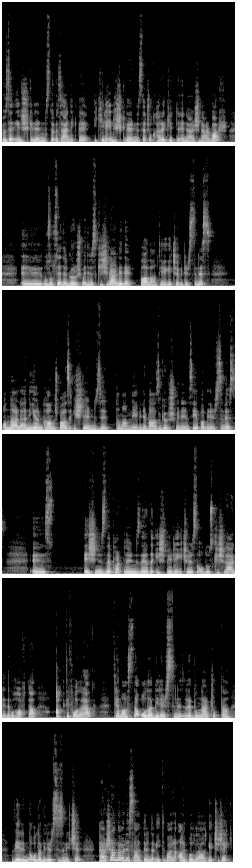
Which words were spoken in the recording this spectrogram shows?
özel ilişkilerinizde özellikle ikili ilişkilerinizde çok hareketli enerjiler var. Ee, uzun süredir görüşmediğiniz kişilerle de bağlantıya geçebilirsiniz. Onlarla hani yarım kalmış bazı işlerinizi tamamlayabilir, bazı görüşmelerinizi yapabilirsiniz. Ee, eşinizle, partnerinizle ya da işbirliği içerisinde olduğunuz kişilerle de bu hafta aktif olarak temasta olabilirsiniz ve bunlar çok da verimli olabilir sizin için. Perşembe öğle saatlerinden itibaren ay balığa geçecek.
